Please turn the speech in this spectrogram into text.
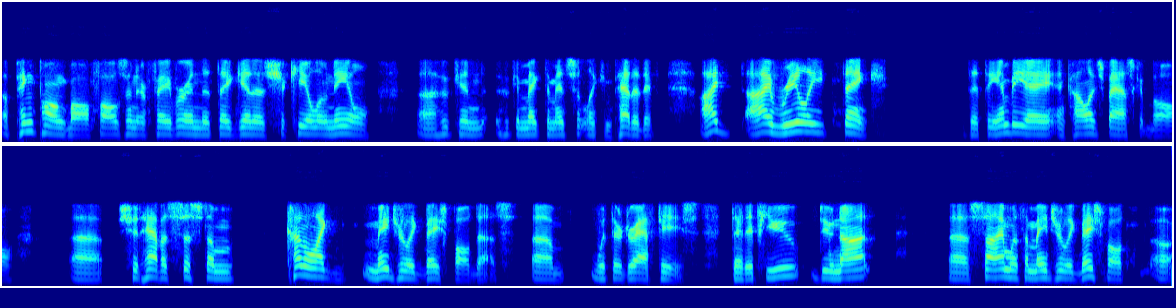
a ping pong ball falls in their favor and that they get a Shaquille O'Neal uh, who can who can make them instantly competitive. I I really think that the NBA and college basketball uh, should have a system kind of like Major League Baseball does um, with their draftees. That if you do not uh, sign with a Major League Baseball uh,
